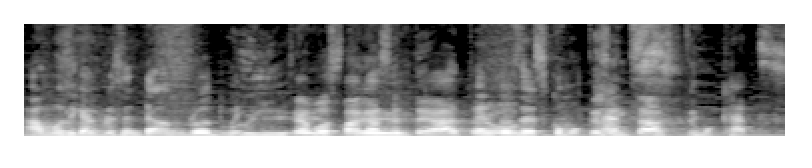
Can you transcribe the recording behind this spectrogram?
Ah, un musical presentado en Broadway. Uy, O sea, vos este, pagaste el teatro. Entonces, como te Cats. sentaste. Como Cats.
